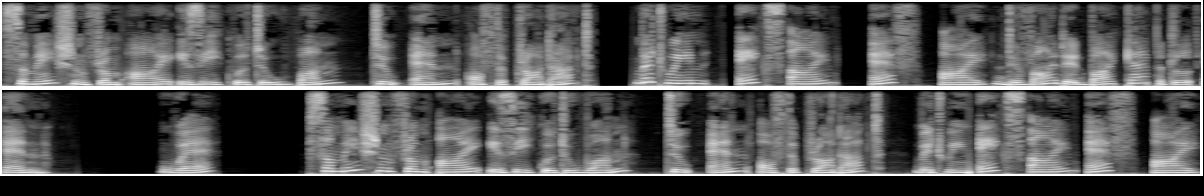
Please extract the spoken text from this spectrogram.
Summation from i is equal to 1 to n of the product between xi, fi divided by capital N, where summation from i is equal to 1 to n of the product between xi, fi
